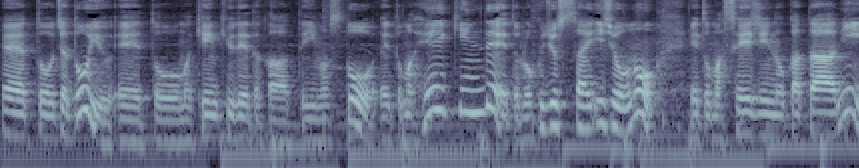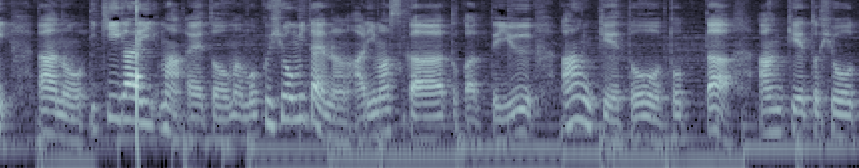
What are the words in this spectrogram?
えっと、じゃあどういう、えっと、まあ、研究データかって言いますと、えっと、まあ、平均で、えっと、60歳以上の、えっと、まあ、成人の方に、あの、生きがい、まあ、えっと、まあ、目標みたいなのありますかとかっていうアンケートを取ってったアンケート表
